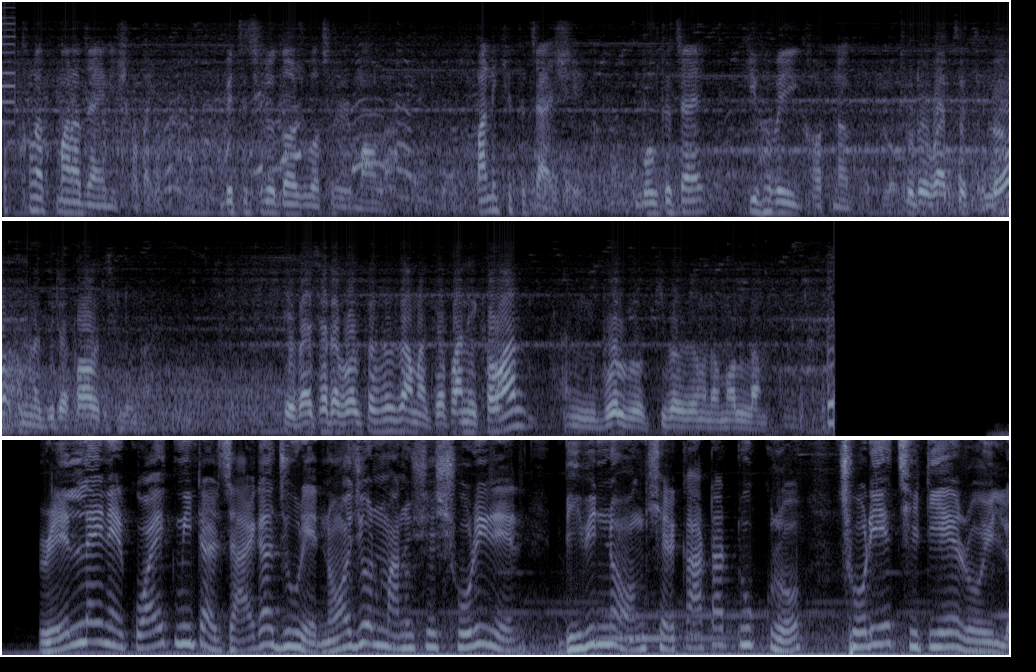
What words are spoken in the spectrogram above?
তৎক্ষণাৎ মারা যায়নি সবাই। বেঁচে ছিল দশ বছরের মাওলা। পানি খেতে চায় সে। বলতে চায় কীভাবে এই ঘটনা ঘটলো? ছোট বাচ্চা ছিল আমরা দুটা পাওয়া ছিল না। এই বাচ্চাটা বলতেছে যে আমাকে পানি খাওয়ান আমি বলব কীভাবে আমরা মরলাম। রেল লাইনের কয়েক মিটার জায়গা জুড়ে নয়জন মানুষের শরীরের বিভিন্ন অংশের কাটা টুকরো ছড়িয়ে ছিটিয়ে রইল।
